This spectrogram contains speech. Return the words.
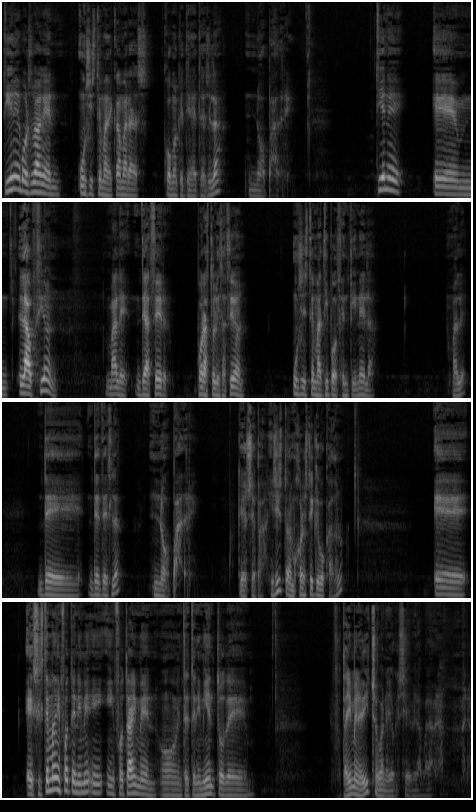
¿Tiene Volkswagen un sistema de cámaras como el que tiene Tesla? No, padre. ¿Tiene em, la opción, ¿vale? De hacer por actualización un sistema tipo Centinela, ¿vale? De, de Tesla. No, padre. Que yo sepa. Insisto, a lo mejor estoy equivocado, ¿no? Eh, el sistema de infotainment, o entretenimiento de... Infotainment he dicho, bueno, yo que sé, la palabra. Bueno,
